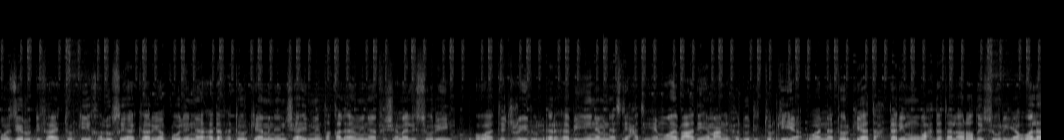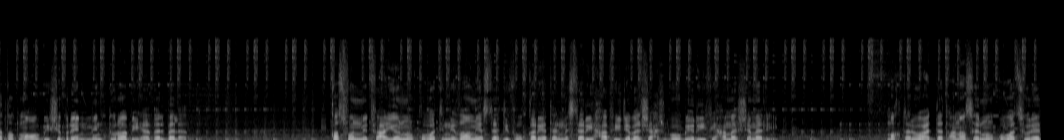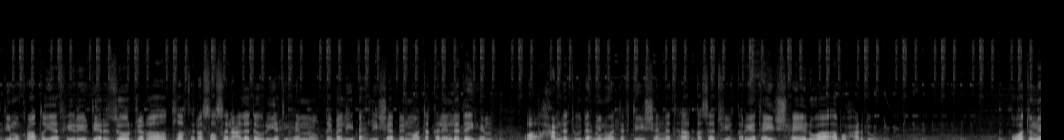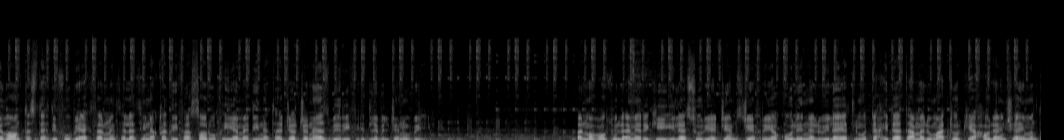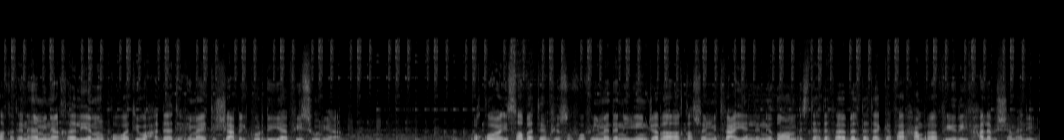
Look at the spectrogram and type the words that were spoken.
وزير الدفاع التركي خلوصي أكار يقول إن هدف تركيا من إنشاء المنطقة الآمنة في الشمال السوري هو تجريد الإرهابيين من أسلحتهم وإبعادهم عن الحدود التركية وأن تركيا تحترم وحدة الأراضي السورية ولا تطمع بشبر من تراب هذا البلد. قصف مدفعي من قوات النظام يستهدف قرية المستريحة في جبل شحشبو بريف حماة الشمالي مقتل عدة عناصر من قوات سوريا الديمقراطية في ريف دير الزور جراء إطلاق رصاص على دوريتهم من قبل أهل شاب معتقل لديهم وحملة دهم وتفتيش شنتها قسد في قريتي الشحيل وأبو حردوب. قوات النظام تستهدف بأكثر من 30 قذيفة صاروخية مدينة جرجناز بريف إدلب الجنوبي. المبعوث الأمريكي إلى سوريا جيمس جيفري يقول إن الولايات المتحدة تعمل مع تركيا حول إنشاء منطقة آمنة خالية من قوات وحدات حماية الشعب الكردية في سوريا. وقوع إصابات في صفوف المدنيين جراء قصف مدفعي للنظام استهدف بلدة كفر حمراء في ريف حلب الشمالي.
